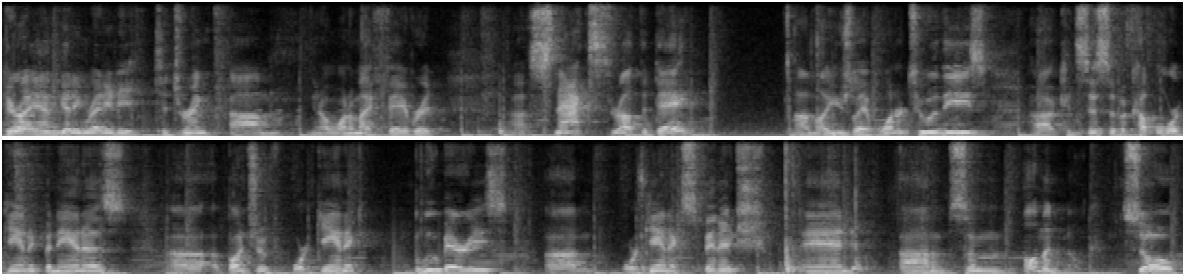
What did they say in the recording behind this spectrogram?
here I am getting ready to, to drink, um, you know, one of my favorite uh, snacks throughout the day. Um, I'll usually have one or two of these. Uh, consists of a couple organic bananas, uh, a bunch of organic blueberries, um, organic spinach, and um, some almond milk. So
